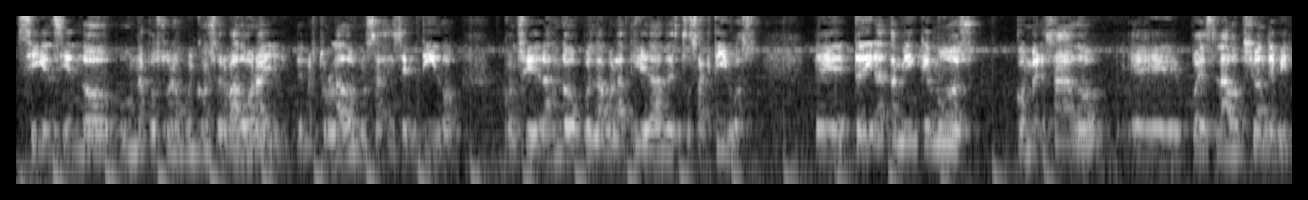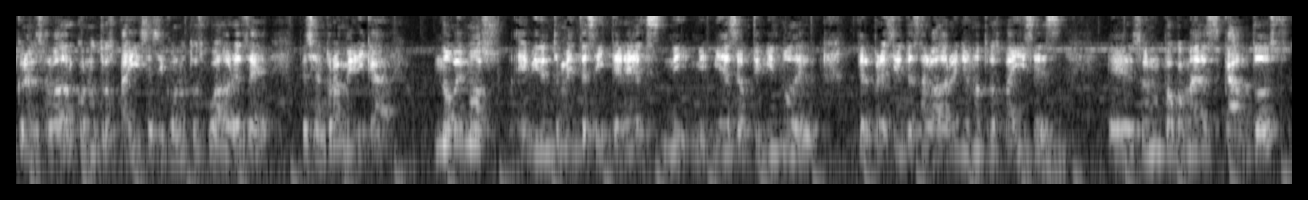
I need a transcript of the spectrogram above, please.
Siguen siendo una postura muy conservadora y de nuestro lado nos hace sentido considerando pues la volatilidad de estos activos. Eh, te dirá también que hemos conversado eh, pues la adopción de Bitcoin en El Salvador con otros países y con otros jugadores de, Centroamérica. No vemos evidentemente ese interés ni, ni, ese optimismo del, del presidente salvadoreño en otros países. Eh, son un poco más cautos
